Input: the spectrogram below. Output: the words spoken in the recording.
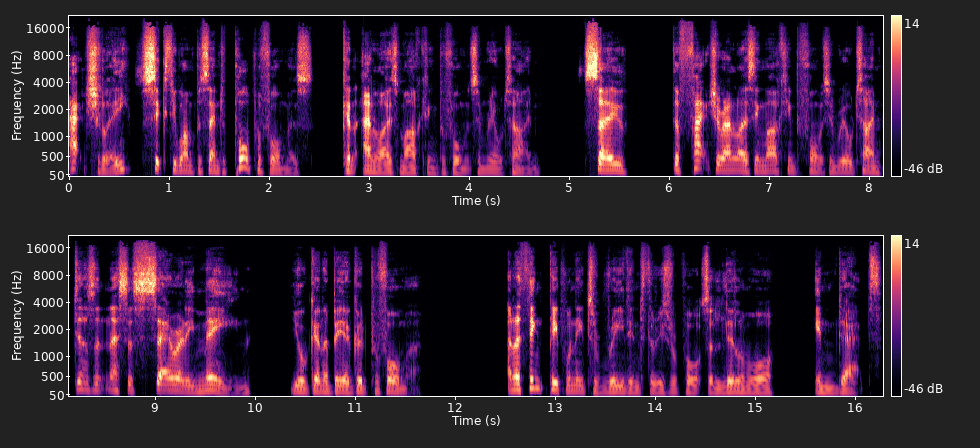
actually 61% of poor performers can analyze marketing performance in real time. So the fact you're analyzing marketing performance in real time doesn't necessarily mean you're going to be a good performer. And I think people need to read into these reports a little more in depth.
